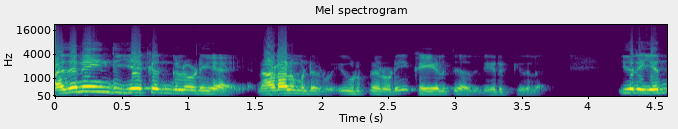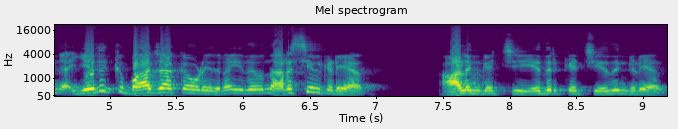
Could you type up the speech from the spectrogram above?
பதினைந்து இயக்கங்களுடைய நாடாளுமன்ற உறுப்பினருடைய கையெழுத்து அதில் இருக்குதுல இதில். எந்த எதுக்கு பாஜகவுடையதுன்னா இது வந்து அரசியல் கிடையாது. ஆளுங்கட்சி எதிர்க்கட்சி எதுவும் கிடையாது.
